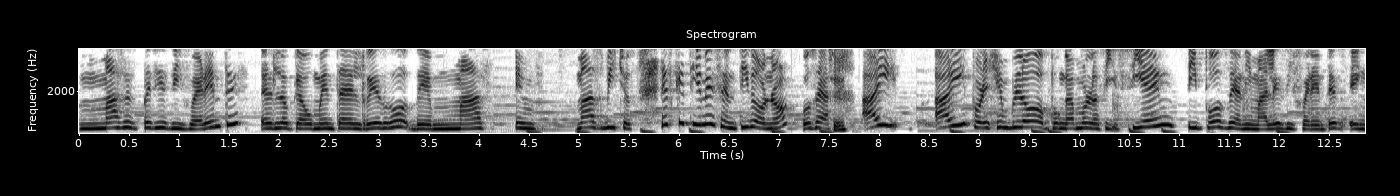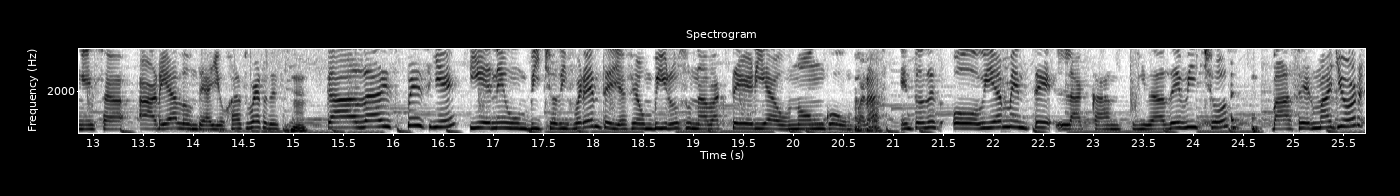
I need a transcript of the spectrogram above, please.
más especies diferentes es lo que aumenta el riesgo de más, más bichos. Es que tiene sentido, ¿no? O sea, hay hay, por ejemplo, pongámoslo así, 100 tipos de animales diferentes en esa área donde hay hojas verdes. Cada especie tiene un bicho diferente, ya sea un virus, una bacteria, un hongo, un parásito. Entonces, obviamente, la cantidad de bichos va a ser mayor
